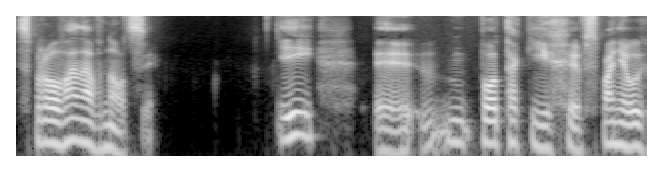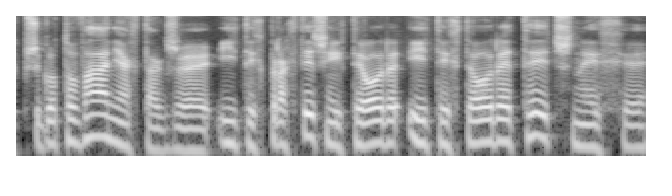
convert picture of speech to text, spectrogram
sprawowana w nocy. I e, po takich wspaniałych przygotowaniach, także i tych praktycznych, i tych teoretycznych, e,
